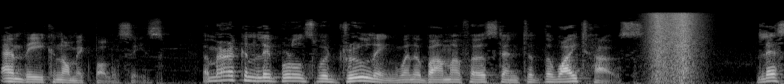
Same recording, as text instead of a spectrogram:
and the economic policies. American liberals were drooling when Obama first entered the White House. Less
